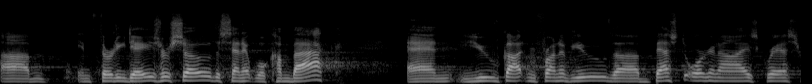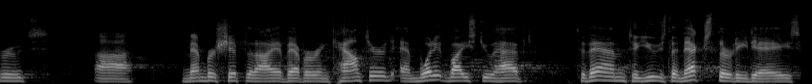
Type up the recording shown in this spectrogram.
um, in 30 days or so, the Senate will come back, and you've got in front of you the best organized grassroots uh, membership that I have ever encountered. And what advice do you have to them to use the next 30 days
